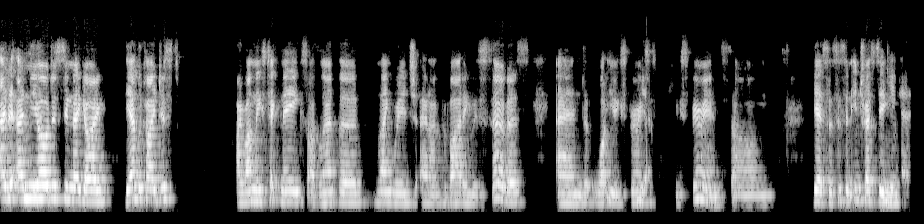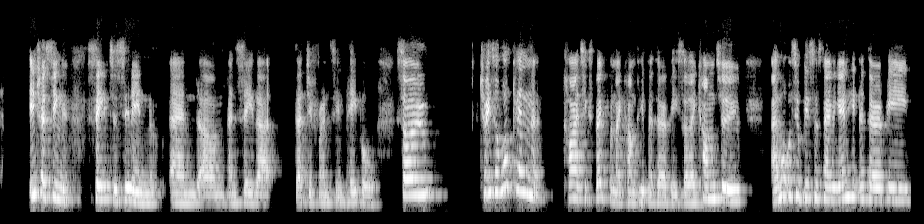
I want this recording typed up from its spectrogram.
and, and you're just in there going, yeah, look, I just, I run these techniques, I've learnt the language, and I'm providing this service, and what you experience yeah. is experience. Um, yeah, so it's just an interesting, yeah. interesting seat to sit in and um, and see that that difference in people. So, Teresa, what can clients expect when they come to hypnotherapy? So they come to, and what was your business name again? Hypnotherapy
